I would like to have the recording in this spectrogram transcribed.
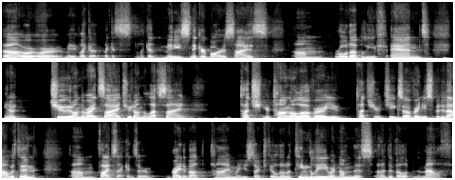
uh, or or like a like a like a mini Snicker bar size um, rolled up leaf, and you know chewed on the right side, chewed on the left side touch your tongue all over, you touch your cheeks over, and you spit it out within um, five seconds or right about the time where you start to feel a little tingly or numbness uh, develop in the mouth.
